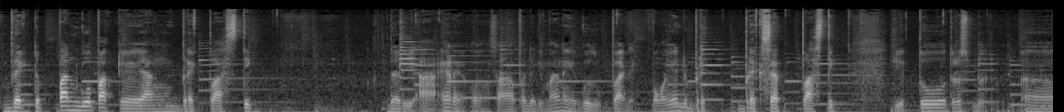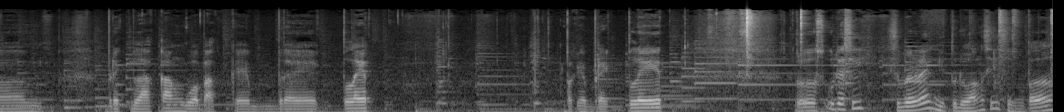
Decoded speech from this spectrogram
brake depan gue pakai yang brake plastik dari AR ya kalau salah apa dari mana ya gue lupa deh. Pokoknya ada brake brake set plastik gitu terus um, brake belakang gue pakai brake plate pakai brake plate. Terus udah sih sebenarnya gitu doang sih simple.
